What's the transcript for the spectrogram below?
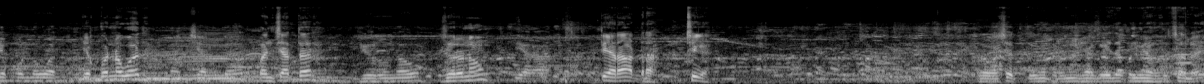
एकोणनव्वद एकोणनव्वद पंच्याहत्तर पंच्याहत्तर झिरो नऊ झिरो नऊ तेरा तेरा अठरा. ठीक आहे. शेतकरी मित्रांनो ह्या गाईचा पण व्यवहार चालू आहे.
